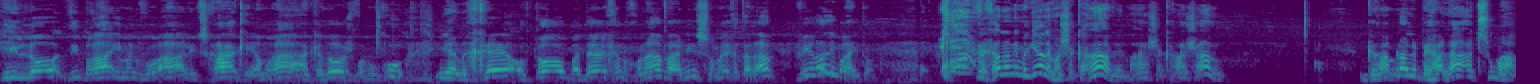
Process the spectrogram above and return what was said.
היא לא דיברה עם הנבואה על יצחק, היא אמרה, הקדוש ברוך הוא ינחה אותו בדרך הנכונה ואני סומכת עליו, והיא לא דיברה איתו. וכאן אני מגיע למה שקרה, ומה שקרה שם גרם לה לבהלה עצומה,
